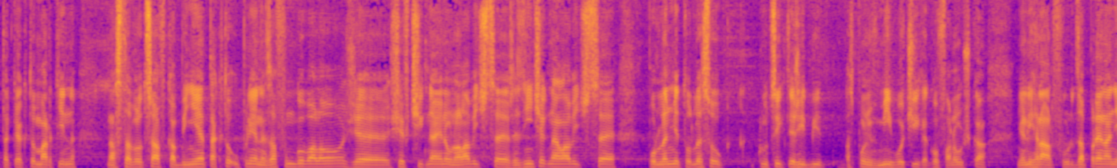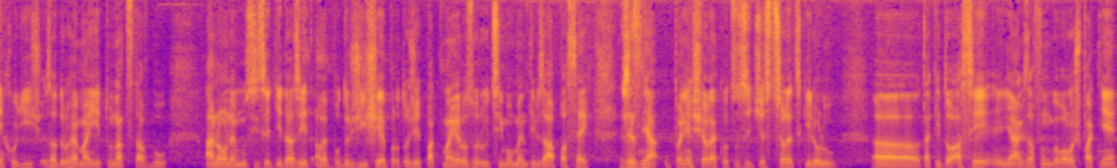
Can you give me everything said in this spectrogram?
tak, jak to Martin nastavil třeba v kabině, tak to úplně nezafungovalo, že Ševčík najednou na lavičce, Řezníček na lavičce, podle mě tohle jsou kluci, kteří by aspoň v mých očích jako fanouška měli hrát furt. Za na ně chodíš, za druhé mají tu nadstavbu. Ano, nemusí se ti dařit, ale podržíš je, protože pak mají rozhodující momenty v zápasech. Řezňa úplně šel jako co se týče střelecký dolů. Uh, taky to asi nějak zafungovalo špatně.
